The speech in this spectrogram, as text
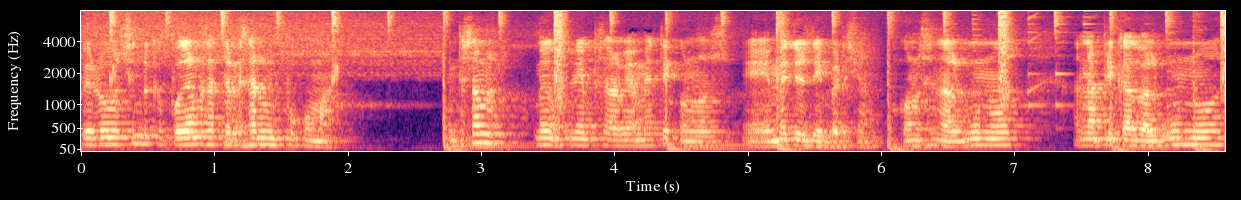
pero siento que podemos aterrizarlo un poco más. Empezamos, me gustaría empezar obviamente con los eh, medios de inversión. Conocen algunos, han aplicado algunos,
